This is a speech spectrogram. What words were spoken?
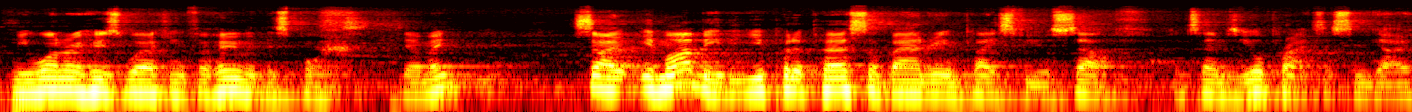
And you're wondering who's working for whom at this point. Do You know what I mean? So it might be that you put a personal boundary in place for yourself in terms of your practice and go,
